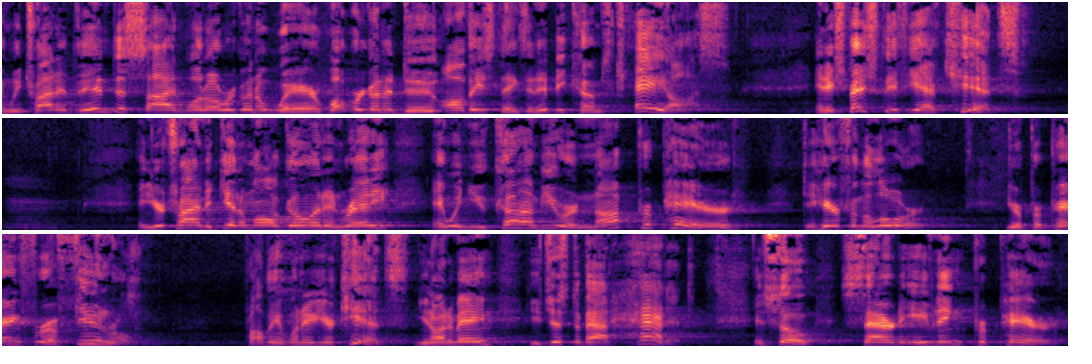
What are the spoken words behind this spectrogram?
and we try to then decide what are we going to wear, what we're going to do, all these things, and it becomes chaos. And especially if you have kids and you're trying to get them all going and ready, and when you come, you are not prepared to hear from the Lord. You're preparing for a funeral, probably one of your kids. You know what I mean? You just about had it. And so, Saturday evening, prepare.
